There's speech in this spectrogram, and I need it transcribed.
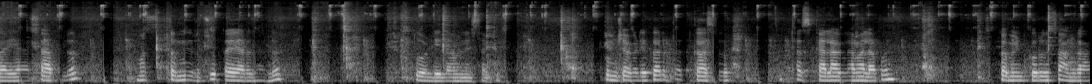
बघा असं आपलं मस्त मिरची तयार झालं. तोंडी लावण्यासाठी. तुमच्याकडे करतात का असं? ठसका लागला मला पण. कमेंट करून सांगा.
